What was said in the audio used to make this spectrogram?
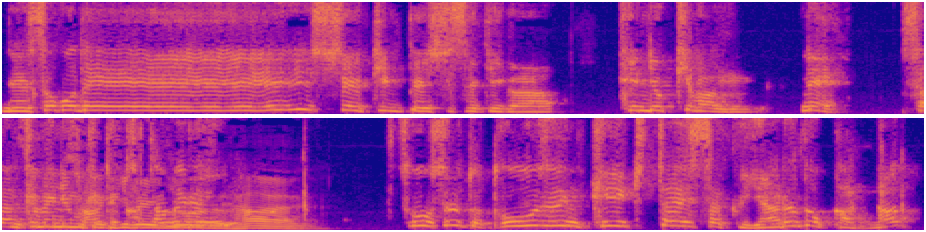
い、で、そこで、習近平主席が権力基盤ね、3期目に向けて固める。はい、そうすると当然景気対策やるのかな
